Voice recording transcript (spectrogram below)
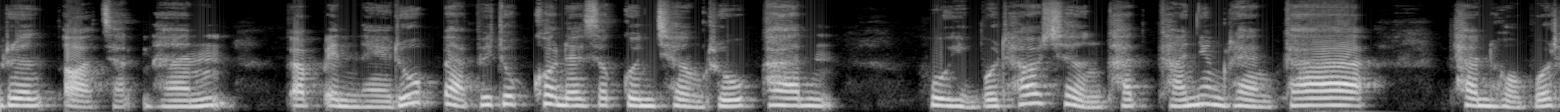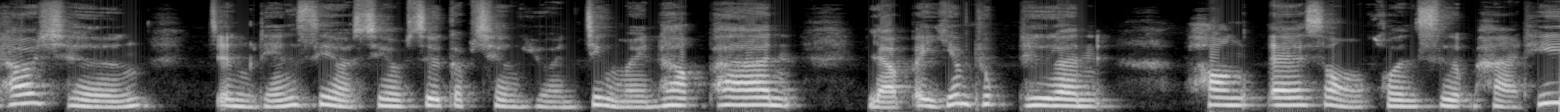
เรื่องต่อจากนั้นก็เป็นในรูปแบบที่ทุกคนในสกุลเฉิงรู้กัน ผู้หญิงผู้เท่าเฉิงคัดค้านอย่างแรงกล้าท่านหัวผู้เท่าเฉิง จึงเลี้ยงเสี่ยวเซียวซือกับเฉิงหยวนจึงไว้นอกบ้าน แล้วไปเยี่ยมทุกเดือนฮองเต้ส่งคนสืบหาที่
